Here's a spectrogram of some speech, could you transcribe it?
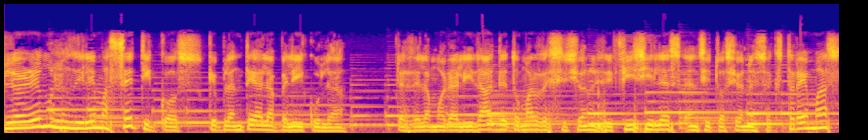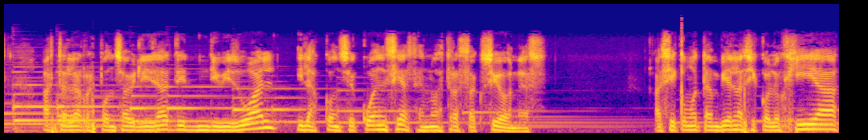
Exploraremos los dilemas éticos que plantea la película, desde la moralidad de tomar decisiones difíciles en situaciones extremas hasta la responsabilidad individual y las consecuencias de nuestras acciones, así como también la psicología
